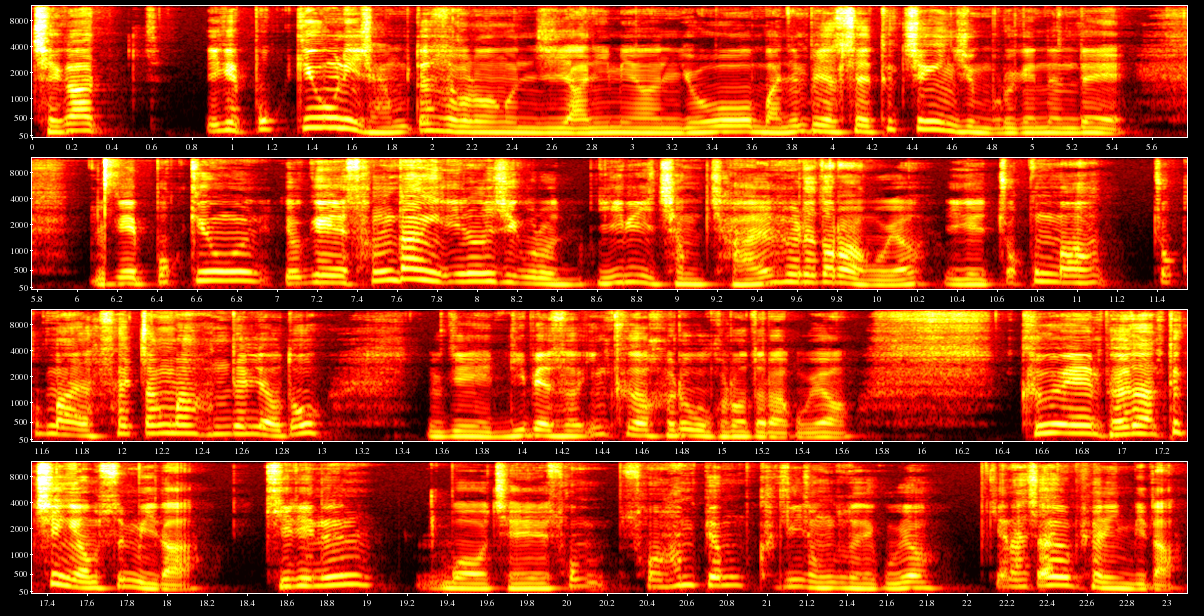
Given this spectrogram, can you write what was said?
제가 이게 뽑기 운이 잘못돼서 그런 건지 아니면 요 만년필 자체의 특징인지 모르겠는데 이게 뽑기 운 이게 상당히 이런 식으로 립이 참 잘 흐르더라고요. 이게 조금만 조금만 살짝만 흔들려도 이게 립에서 잉크가 흐르고 그러더라고요 그 외엔 별다른 특징이 없습니다. 길이는 뭐 제 손, 손 한 뼘 크기 정도 되고요. 꽤나 짧은 편입니다.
